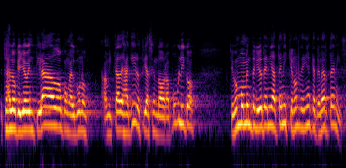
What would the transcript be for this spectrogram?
Esto es algo que yo he ventilado con algunos amistades aquí, lo estoy haciendo ahora público. Llegó un momento en que yo tenía tenis que no tenía que tener tenis.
